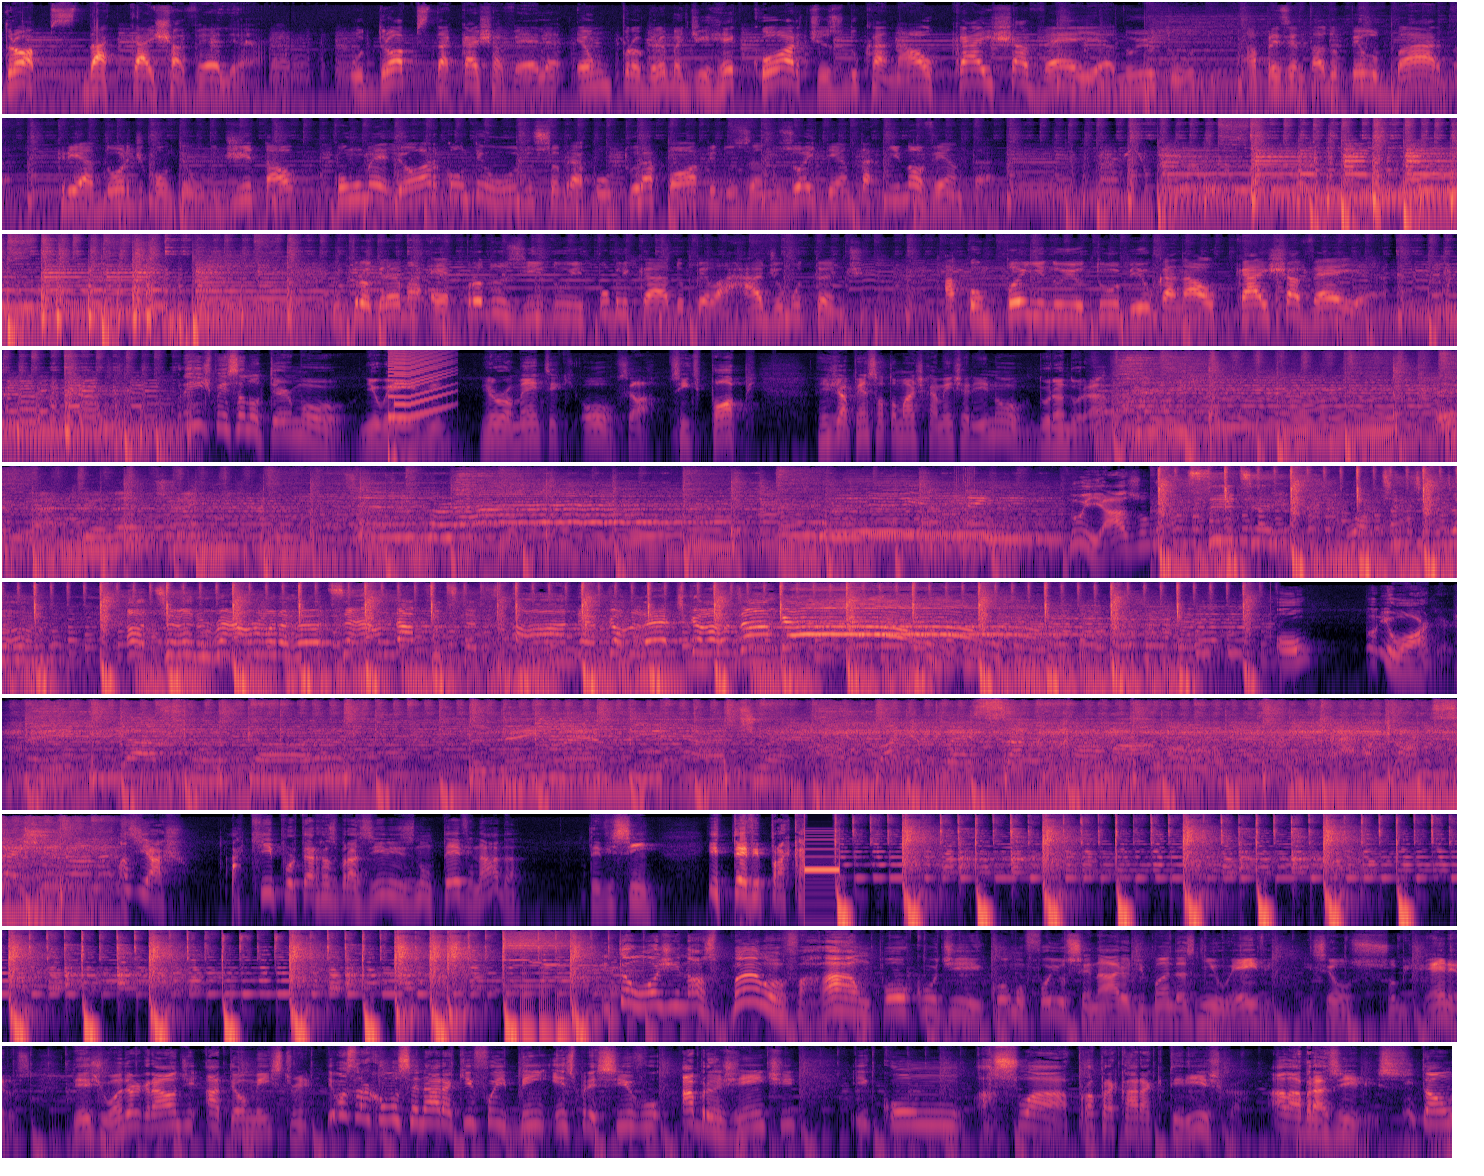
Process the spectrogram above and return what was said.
Drops da Caixa Velha. O Drops da Caixa Velha é um programa de recortes do canal Caixa Velha no YouTube, apresentado pelo Barba, criador de conteúdo digital com o melhor conteúdo sobre a cultura pop dos anos 80 e 90. O programa é produzido e publicado pela Rádio Mutante. Acompanhe no YouTube o canal Caixa Véia. Quando a gente pensa no termo New Wave, New Romantic ou, sei lá, Synth Pop, a gente já pensa automaticamente ali no Duran Duran. No Iaso. New Order. Mas e acho? Aqui por Terras Brasílias não teve nada? Teve sim. E teve pra cá. Hoje nós vamos falar um pouco de como foi o cenário de bandas New Wave e seus subgêneros, desde o underground até o mainstream. E mostrar como o cenário aqui foi bem expressivo, abrangente e com a sua própria característica, a la Brasilis. Então,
